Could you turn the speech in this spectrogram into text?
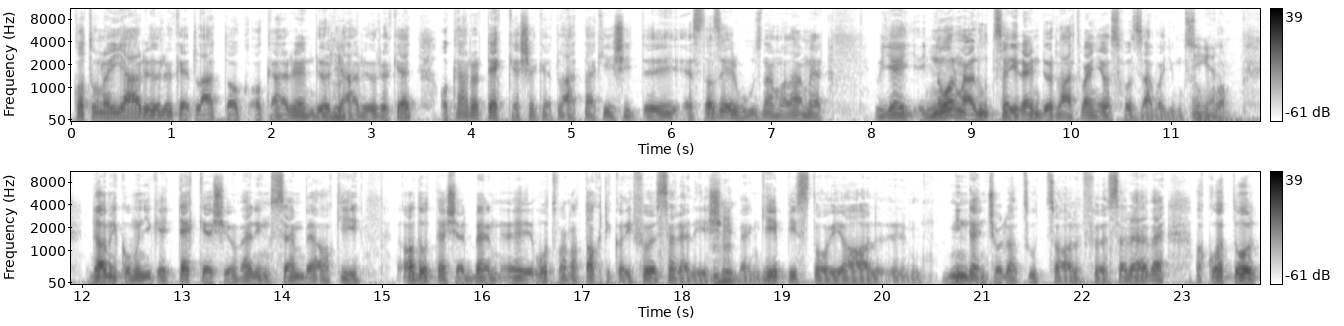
katonai járőröket láttak, akár rendőrjárőröket, akár a tekkeseket látták, és itt ezt azért húznám alá, mert ugye egy, egy normál utcai rendőr látványhoz hozzá vagyunk szokva. Igen. De amikor mondjuk egy tekkes jön velünk szembe, aki adott esetben ott van a taktikai felszerelésében, uh-huh. géppisztolyjal, minden csodacuccal uh-huh. felszerelve, akkor attól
